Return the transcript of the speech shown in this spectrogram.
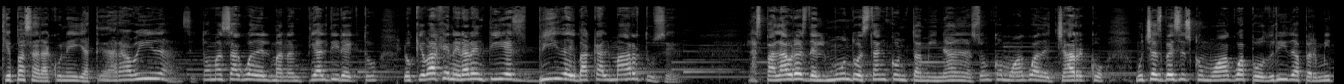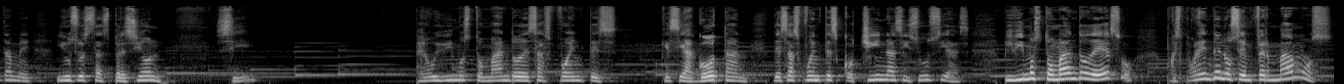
¿qué pasará con ella? Te dará vida. Si tomas agua del manantial directo, lo que va a generar en ti es vida y va a calmar tu sed. Las palabras del mundo están contaminadas, son como agua de charco, muchas veces como agua podrida, permítame, y uso esta expresión, ¿sí? Pero vivimos tomando de esas fuentes que se agotan, de esas fuentes cochinas y sucias. Vivimos tomando de eso, pues por ende nos enfermamos.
